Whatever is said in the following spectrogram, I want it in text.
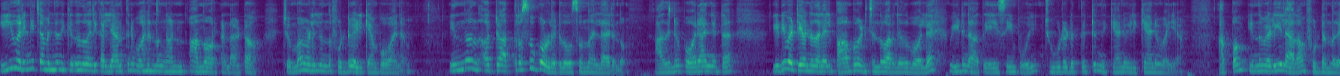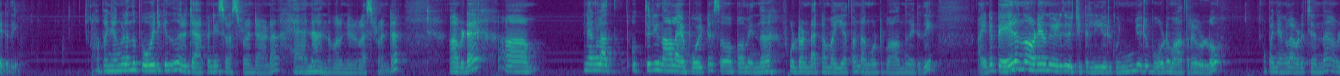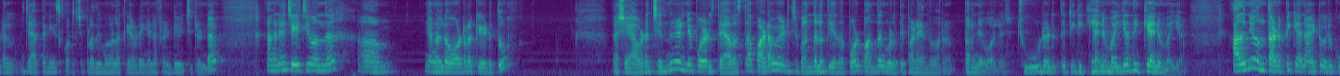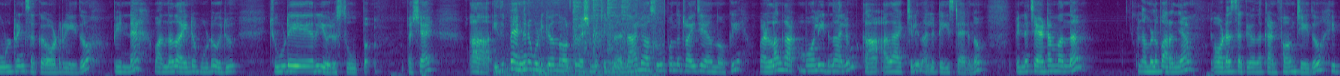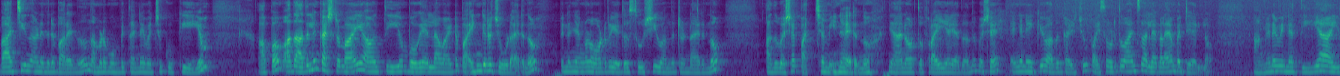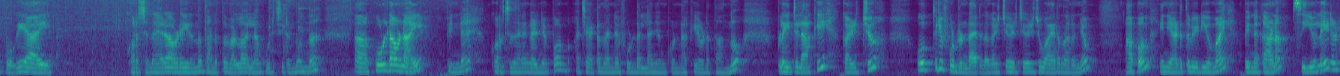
ഈ ഒരുങ്ങി ചമഞ്ഞ് നിൽക്കുന്നത് വരെ കല്യാണത്തിന് പോകാനൊന്നും ആണെന്ന് ഓർക്കണ്ട കേട്ടോ. ചുമ്മാ വെളിയിൽ ഒന്ന് ഫുഡ് കഴിക്കാൻ പോകാനാണ് ഇന്ന് ഒറ്റ അത്ര സുഖമുള്ളൊരു ദിവസമൊന്നും അല്ലായിരുന്നു. അതിന് പോരാഞ്ഞിട്ട് ഇടിവെട്ടിയവന്റെ തലയിൽ പാമ്പ് കടിച്ചെന്ന് പറഞ്ഞതുപോലെ വീടിനകത്ത് എ സിയും പോയി ചൂടെടുത്തിട്ട് നിൽക്കാനും ഇരിക്കാനും വയ്യ. അപ്പം ഇന്ന് വെളിയിലാകാം ഫുഡെന്ന് കരുതി. അപ്പം ഞങ്ങളിന്ന് പോയിരിക്കുന്നത് ഒരു ജാപ്പനീസ് റെസ്റ്റോറന്റ് ആണ്. ഹാന എന്ന് പറഞ്ഞൊരു റെസ്റ്റോറന്റ് അവിടെ ഞങ്ങൾ ഒത്തിരി നാളായി പോയിട്ട് സോ അപ്പം ഇന്ന് ഫുഡ് ഉണ്ടാക്കാൻ വയ്യാത്തതുകൊണ്ട് അങ്ങോട്ട് പോകാമെന്ന് കരുതി. അതിന്റെ പേരൊന്നും അവിടെയൊന്നും എഴുതി വെച്ചിട്ടില്ല ഈ ഒരു കുഞ്ഞൊരു ബോർഡ് മാത്രമേ ഉള്ളൂ. അപ്പം ഞങ്ങൾ അവിടെ ചെന്ന് അവിടെ ജാപ്പനീസ് കുറച്ച് പ്രതിമകളൊക്കെ അവിടെ ഇങ്ങനെ ഫ്രണ്ടിൽ വെച്ചിട്ടുണ്ട്. അങ്ങനെ ചേച്ചി വന്ന് ഞങ്ങളുടെ ഓർഡറൊക്കെ എടുത്തു. പക്ഷേ അവിടെ ചെന്ന് കഴിഞ്ഞപ്പോഴത്തെ അവസ്ഥ പടം മേടിച്ച് പന്തളത്തി എന്നപ്പോൾ പന്തം കൊളുത്തി പടയെന്ന് പറഞ്ഞ പറഞ്ഞ പോലെ. ചൂടെടുത്തിട്ട് ഇരിക്കാനും വയ്യ നിൽക്കാനും വയ്യ. അതിനെ ഒന്ന് തണുപ്പിക്കാനായിട്ട് ഒരു കൂൾ ഡ്രിങ്ക്സ് ഒക്കെ ഓർഡർ ചെയ്തു. പിന്നെ വന്നത് അതിന്റെ കൂടെ ഒരു ചൂടേറിയ ഒരു സൂപ്പ് പക്ഷേ ഇതിപ്പോൾ എങ്ങനെ കുടിക്കുമെന്ന് ഓർത്ത് വിഷമിച്ചിരുന്നു. എന്നാലും ആ സൂപ്പ് ഒന്ന് ട്രൈ ചെയ്യാൻ നോക്കി. വെള്ളം പോലെ ഇരുന്നാലും അത് ആക്ച്വലി നല്ല ടേസ്റ്റ് ആയിരുന്നു. പിന്നെ ചേട്ടൻ വന്ന് നമ്മൾ പറഞ്ഞ ഓർഡേഴ്സൊക്കെ ഒന്ന് കൺഫേം ചെയ്തു. ഹിബാച്ചി എന്നാണ് ഇതിന് പറയുന്നത്. നമ്മുടെ മുമ്പിൽ തന്നെ വെച്ച് കുക്ക് ചെയ്യും. അപ്പം അത് അതിലും കഷ്ടമായി. ആ തീയും പുകയെല്ലാമായിട്ട് ഭയങ്കര ചൂടായിരുന്നു. പിന്നെ ഞങ്ങൾ ഓർഡർ ചെയ്ത്. സുഷി വന്നിട്ടുണ്ടായിരുന്നു. അത് പക്ഷേ പച്ച മീനായിരുന്നു. ഞാൻ ഓർത്ത് ഫ്രൈ ആയതെന്ന് പക്ഷേ എങ്ങനെയൊക്കെയോ അതും കഴിച്ചു. പൈസ കൊടുത്ത് വാങ്ങിച്ചതല്ലേ കളയാൻ പറ്റിയല്ലോ അങ്ങനെ പിന്നെ തീയായി പുകയായി. കുറച്ച് നേരം അവിടെ ഇരുന്ന് തണുത്ത വെള്ളം എല്ലാം കുടിച്ചിരുന്നു. ഒന്ന് കൂൾ ഡൗൺ ആയി. പിന്നെ കുറച്ച് നേരം കഴിഞ്ഞപ്പോൾ ആ ചേട്ടൻ തന്നെ ഫുഡെല്ലാം ഞങ്ങൾക്ക് ഉണ്ടാക്കി അവിടെ തന്നു. പ്ലേറ്റിലാക്കി കഴിച്ചു. ഒത്തിരി ഫുഡ് ഉണ്ടായിരുന്നു. കഴിച്ച് കഴിച്ച് കഴിച്ച് വയറ് നിറഞ്ഞു. അപ്പം ഇനി അടുത്ത വീഡിയോയുമായി പിന്നെ കാണാം. C you later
